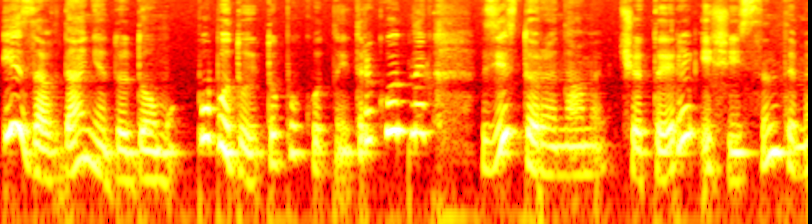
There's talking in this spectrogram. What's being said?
І завдання додому. Побудуй тупокутний трикутник зі сторонами 4 і 6 см.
